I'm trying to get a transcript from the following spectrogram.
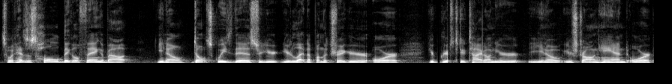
So it has this whole big old thing about you know don't squeeze this, or you're you're letting up on the trigger, or your grip's too tight on your you know your strong hand, or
